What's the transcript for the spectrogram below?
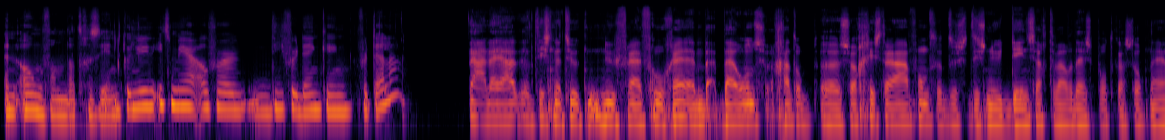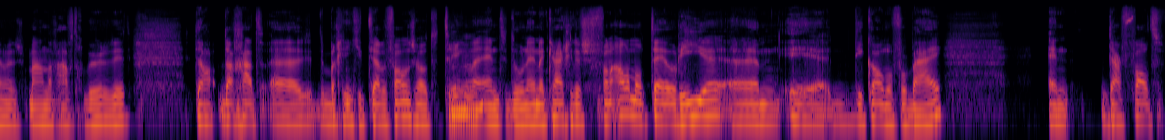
een oom van dat gezin. Kunnen jullie iets meer over die verdenking vertellen? Ja, nou ja, het is natuurlijk nu vrij vroeg. Hè? En bij- ons gaat op eh, zo gisteravond, dus het is nu dinsdag terwijl we deze podcast opnemen. Dus maandagavond gebeurde dit. Dan, dan, gaat, eh, dan begint je telefoon zo te tringelen en te doen. En dan krijg je dus van allemaal theorieën ehm, eh, die komen voorbij. En daar valt,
